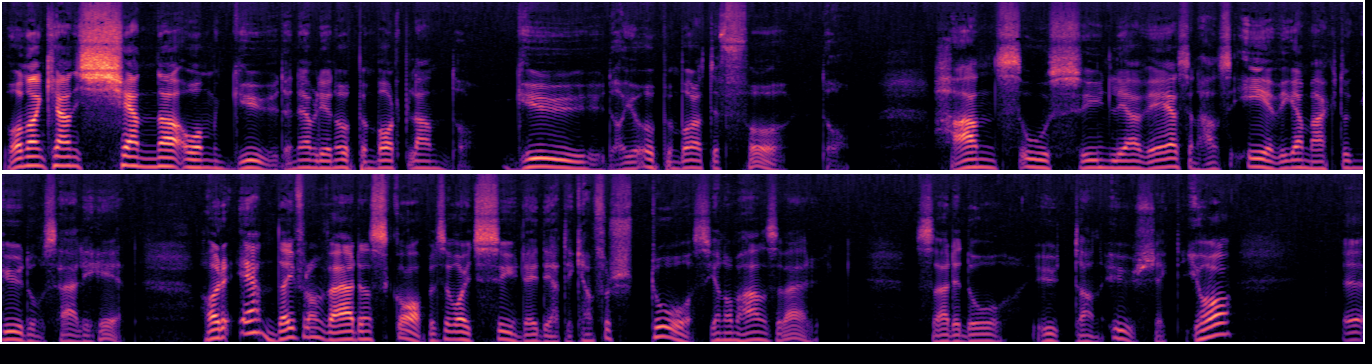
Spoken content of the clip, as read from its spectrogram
Vad man kan känna om Gud är nämligen uppenbart bland dem. Gud har ju uppenbarat det för dem. Hans osynliga väsen, hans eviga makt och gudomshärlighet har ända ifrån världens skapelse varit synliga i det att det kan förstås genom hans verk. Så är det då utan ursäkt. Ja, eh,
